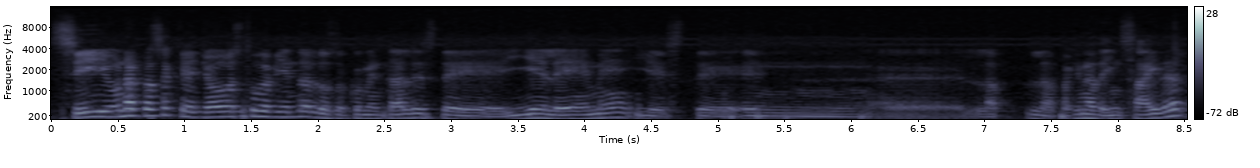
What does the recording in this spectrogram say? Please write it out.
Sí, una cosa que yo estuve viendo en los documentales de ILM y este en eh, la, la página de Insider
